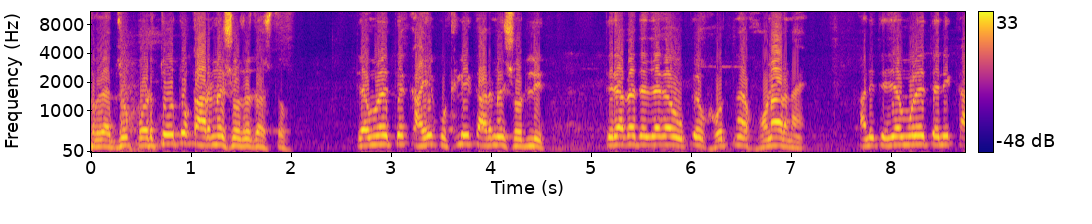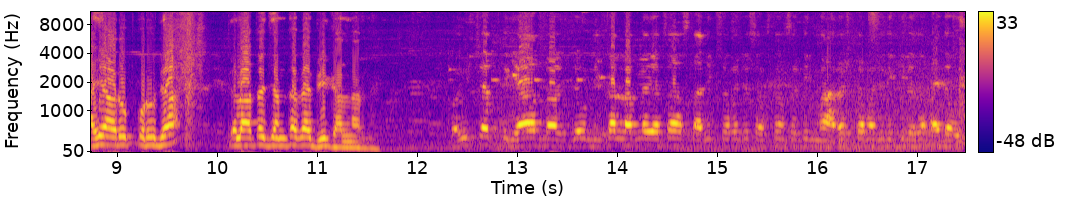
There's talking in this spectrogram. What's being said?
बघा जो पडतो तो कारण शोधत असतो. त्यामुळे ते काही कुठली कारणं शोधलीत तरी आता त्याचा काय उपयोग होत नाही होणार नाही. आणि त्याच्यामुळे त्यांनी काही आरोप करू द्या त्याला आता जनता काय भीक घालणार नाही. भविष्यात या जो निकाल लागला याचा स्थानिक स्वराज्य संस्थांसाठी महाराष्ट्रामध्ये देखील याचा फायदा होईल?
